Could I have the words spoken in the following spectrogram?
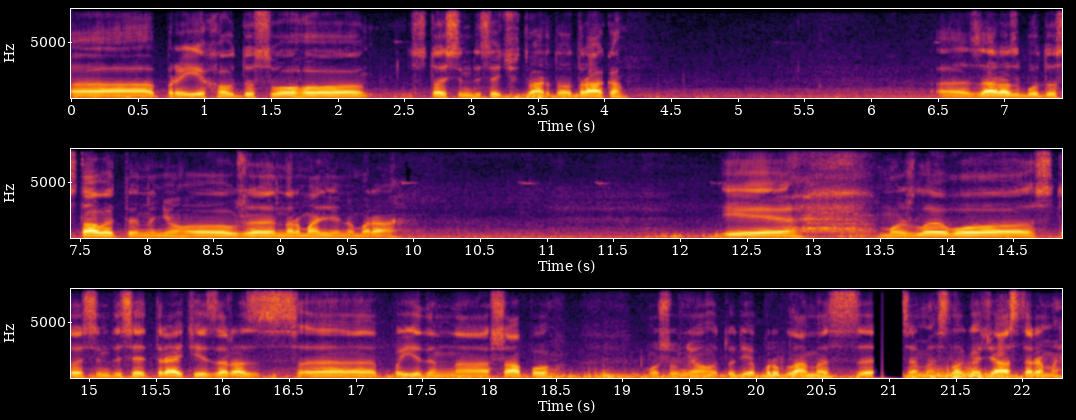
Е, приїхав до свого 174-го трака. Е, зараз буду ставити на нього вже нормальні номера. І можливо 173-й зараз е, поїдемо на шапу, тому що в нього тут є проблеми з цими слагаджастерами.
